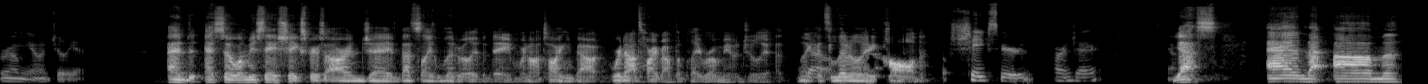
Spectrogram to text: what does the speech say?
Romeo and Juliet. And, and so when we say Shakespeare's R and J, that's like literally the name. We're not talking about we're not talking about the play Romeo and Juliet. Like No. it's literally called Shakespeare's R&J. Yeah. Yes. And um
